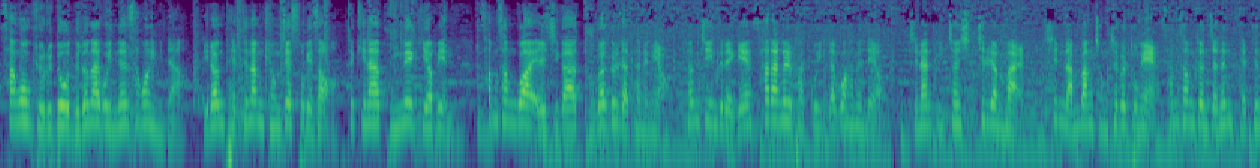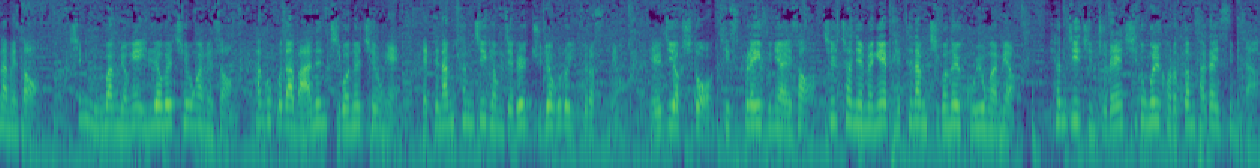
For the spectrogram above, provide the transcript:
상호 교류도 늘어나고 있는 상황입니다. 이런 베트남 경제 속에서 특히나 국내 기업인 삼성과 LG가 두각을 나타내며 현지인들에게 사랑을 받고 있다고 하는데요. 지난 2017년 말 신남방 정책을 통해 삼성전자는 베트남에서 16만 명의 인력을 채용하면서 한국보다 많은 직원을 채용해 베트남 현지 경제를 주력으로 이끌었으며 LG 역시도 디스플레이 분야에서 7천여 명의 베트남 직원을 고용하며 현지 진출에 시동을 걸었던 바가 있습니다.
